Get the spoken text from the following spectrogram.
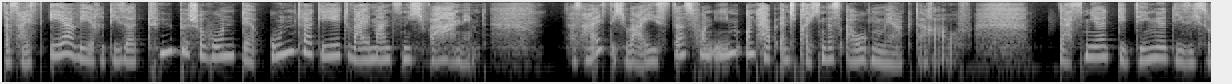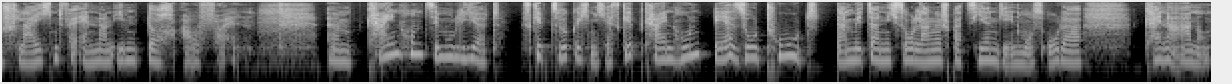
Das heißt, er wäre dieser typische Hund, der untergeht, weil man es nicht wahrnimmt. Das heißt, ich weiß das von ihm und habe entsprechendes Augenmerk darauf. dass mir die Dinge, die sich so schleichend verändern, eben doch auffallen. Ähm, kein Hund simuliert. Es gibt's wirklich nicht. Es gibt keinen Hund, der so tut, damit er nicht so lange spazieren gehen muss oder keine Ahnung,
